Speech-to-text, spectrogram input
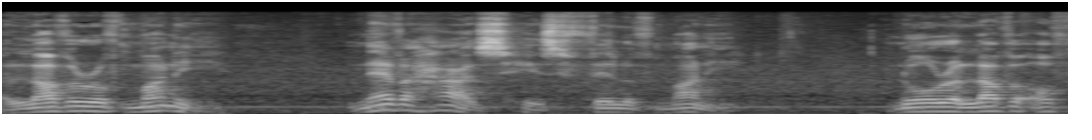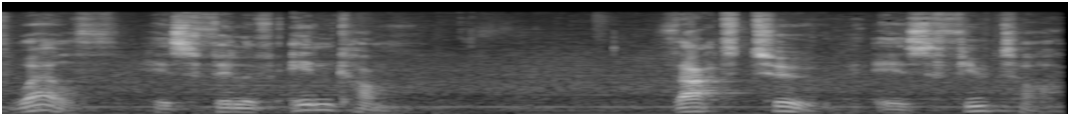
A lover of money never has his fill of money, nor a lover of wealth his fill of income. That too is futile.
